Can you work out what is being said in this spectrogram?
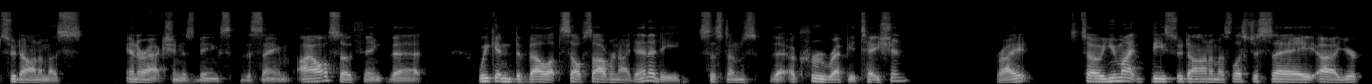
pseudonymous interaction as being the same. I also think that we can develop self sovereign identity systems that accrue reputation, right? So you might be pseudonymous. Let's just say uh, you're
